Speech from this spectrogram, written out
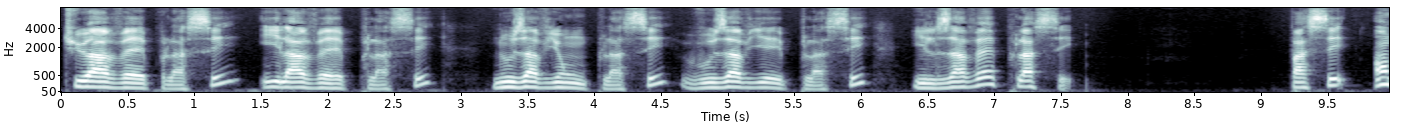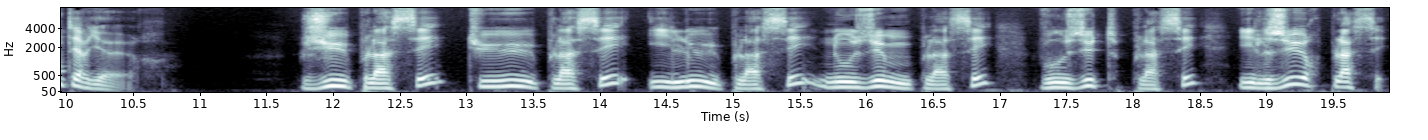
tu avais placé, il avait placé, nous avions placé, vous aviez placé, ils avaient placé. Passé antérieur. J'eus placé, tu eus placé, il eut placé, nous eûmes placé, vous eûtes placé, ils eurent placé.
